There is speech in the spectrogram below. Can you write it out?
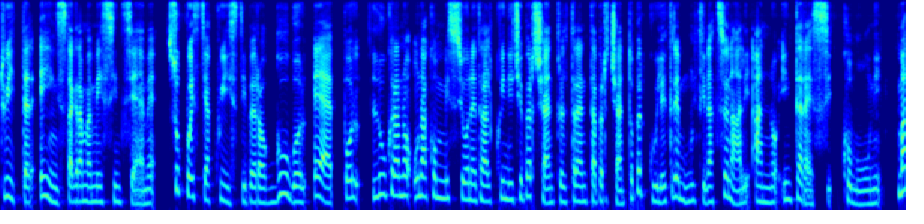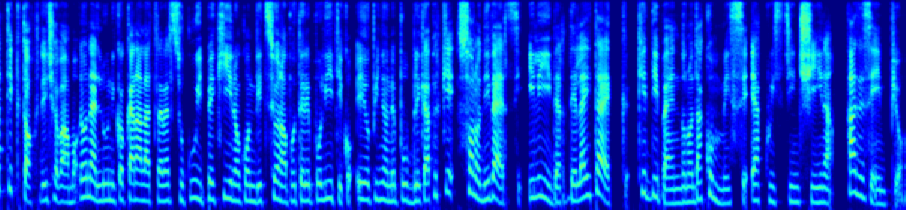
Twitter e Instagram messi insieme. Su questi acquisti però Google e Apple lucrano una commissione tra il 15% e il 30%, per cui le tre multinazionali hanno interessi comuni. Ma TikTok, dicevamo, non è l'unico canale attraverso cui Pechino condiziona potere politico e opinione pubblica perché sono diversi i leader dell'high tech che dipendono da commesse e acquisti in Cina. Ad esempio,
